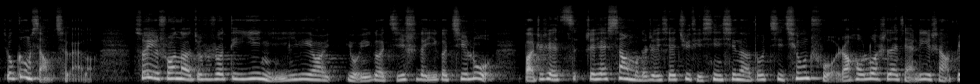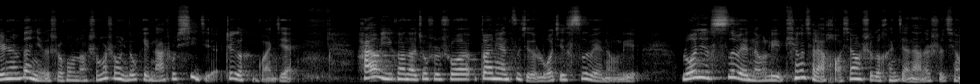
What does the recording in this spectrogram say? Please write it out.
就更想不起来了。所以说呢，就是说，第一，你一定要有一个及时的一个记录，把这些这些项目的这些具体信息呢都记清楚，然后落实在简历上。别人问你的时候呢，什么时候你都可以拿出细节，这个很关键。还有一个呢，就是说锻炼自己的逻辑思维能力。逻辑思维能力听起来好像是个很简单的事情，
